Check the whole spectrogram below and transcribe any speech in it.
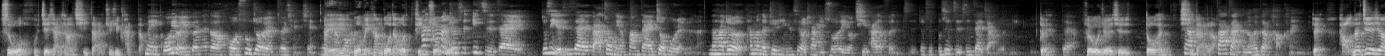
是我接下来想要期待继续看到。美国有一个那个火速救援最前线，哎，我没看过，但我听说过。他们就是一直在，就是也是在把重点放在救护人员那他就他们的剧情就是有像你说的有其他的分支，就是不是只是在讲伦理。对对啊，所以我觉得其实都很期待啦。发展可能会更好看一点。对，好，那接着要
